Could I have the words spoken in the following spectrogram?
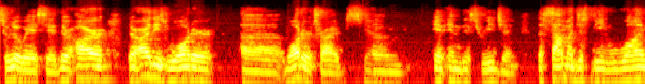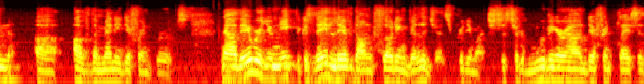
Sulawesi. There are there are these water uh, water tribes Yeah. um, in in this region. The Sama just being one uh, of the many different groups. Now they were unique because they lived on floating villages, pretty much, just sort of moving around different places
